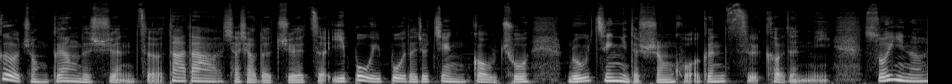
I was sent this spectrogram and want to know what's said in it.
各种各样的选择，大大小小的抉择，一步一步的就建构出如今你的生活跟此刻的你。所以呢，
